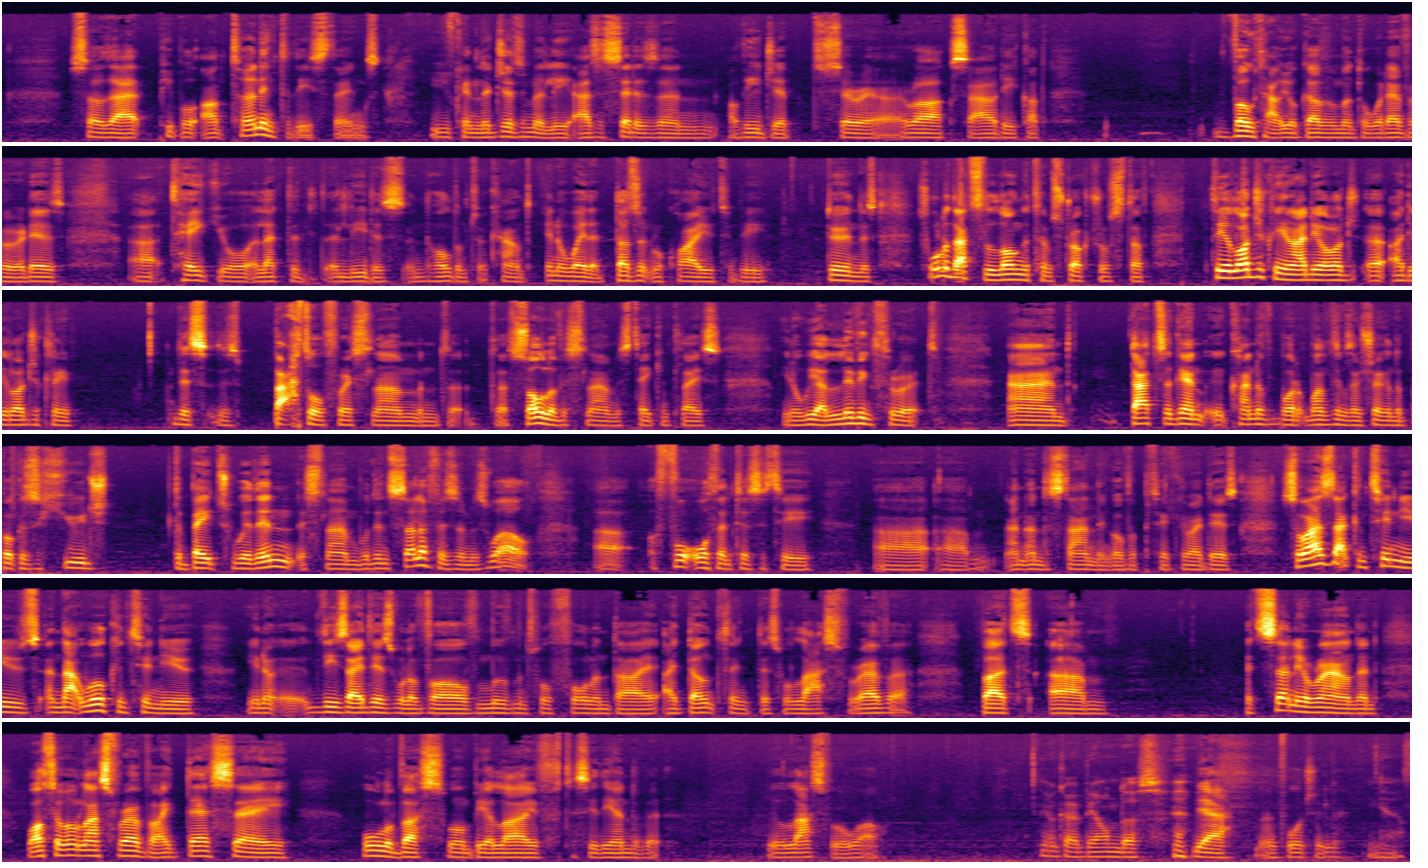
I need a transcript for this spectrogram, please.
so that people aren't turning to these things. You can legitimately, as a citizen of Egypt, Syria, Iraq, Saudi, vote out your government or whatever it is, uh, take your elected leaders and hold them to account in a way that doesn't require you to be doing this. So all of that's the longer term structural stuff. Theologically and uh, ideologically, this this battle for Islam and the, the, soul of Islam is taking place. You know, we are living through it, and that's again kind of what one of the things I'm showing in the book is huge debates within Islam, within Salafism as well, uh, for authenticity. Uh, um, and understanding over particular ideas. So as that continues, and that will continue, you know, these ideas will evolve, movements will fall and die. I don't think this will last forever, but um, it's certainly around. And Whilst it won't last forever, I dare say all of us won't be alive to see the end of it. It'll last for a while. It'll go beyond us. yeah, unfortunately. Yeah.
